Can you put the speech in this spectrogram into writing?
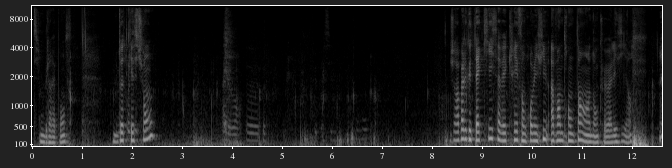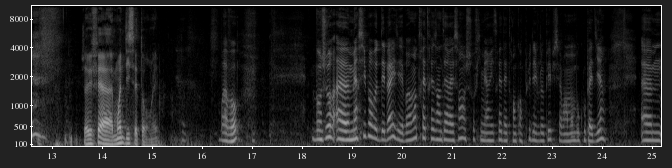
C'est une belle réponse. D'autres questions? Je rappelle que Takis avait créé son premier film avant 30 ans, hein, donc euh, allez-y. Hein. J'avais fait à moins de 17 ans, oui. Bravo. Bonjour, euh, merci pour votre débat. Il est vraiment très très intéressant. Je trouve qu'il mériterait d'être encore plus développé puisqu'il y a vraiment beaucoup à dire. Euh,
